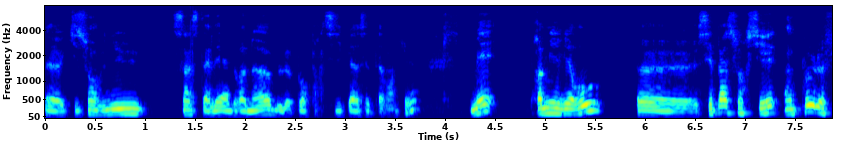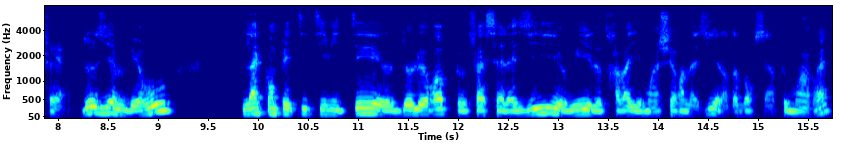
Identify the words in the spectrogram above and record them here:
euh, qui sont venus s'installer à Grenoble pour participer à cette aventure. Mais premier verrou, euh, c'est pas sorcier, on peut le faire. Deuxième verrou, la compétitivité de l'Europe face à l'Asie. Oui, le travail est moins cher en Asie. Alors d'abord, c'est un peu moins vrai.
